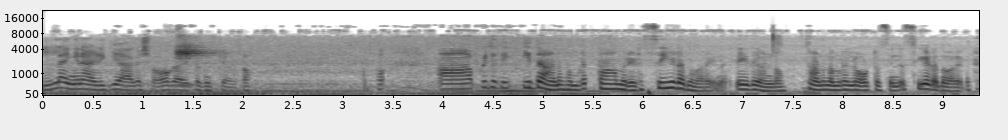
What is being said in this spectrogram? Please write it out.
എല്ലാം ഇങ്ങനെ അഴുകി ആകെ ശോകമായിട്ട് നിൽക്കുക കേട്ടോ. അപ്പോൾ പിന്നെ ഇത് ഇതാണ് നമ്മുടെ താമരയുടെ സീഡ് എന്ന് പറയുന്നത്. ഇത് കണ്ടോ? ഇതാണ് നമ്മുടെ ലോട്ടസിന്റെ സീഡ് എന്ന് പറയുന്നത്.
